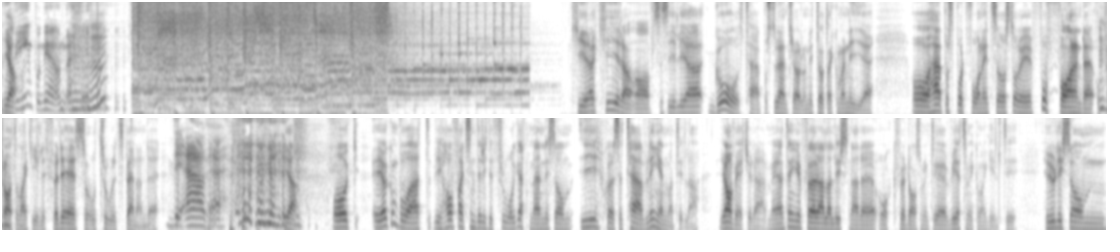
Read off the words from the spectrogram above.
Ja. Det är imponerande. Mm. Kira Kira av Cecilia Gault här på Studentradion 98,9. Och här på Sportfånigt så står vi fortfarande och pratar om agility för det är så otroligt spännande. Det är det. Ja, och jag kom på att vi har faktiskt inte riktigt frågat men liksom i själva tävlingen Matilda, jag vet ju det här, men jag tänker för alla lyssnare och för de som inte vet så mycket om agility, hur liksom,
